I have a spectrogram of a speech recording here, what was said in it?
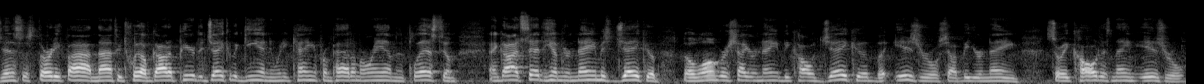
Genesis 35, 9 through 12. God appeared to Jacob again when he came from Paddan Aram and blessed him. And God said to him, Your name is Jacob. No longer shall your name be called Jacob, but Israel shall be your name. So he called his name Israel.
